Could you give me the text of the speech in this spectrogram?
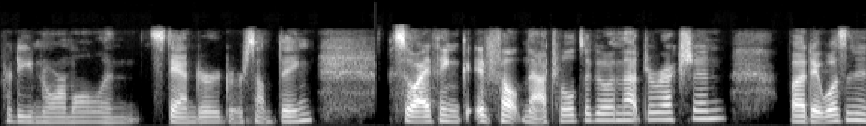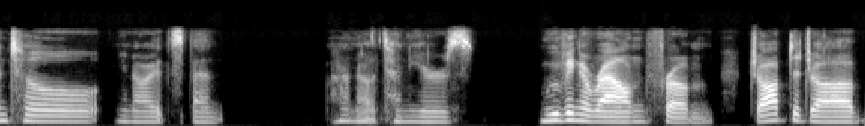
pretty normal and standard or something. So I think it felt natural to go in that direction. But it wasn't until, you know, I'd spent, I don't know, 10 years moving around from job to job,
